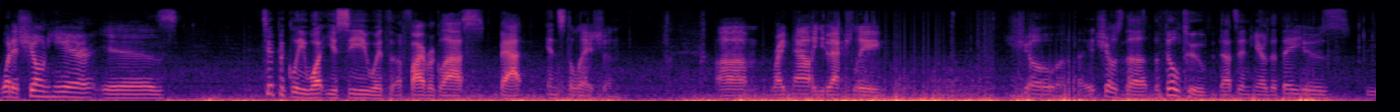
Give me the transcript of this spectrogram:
what is shown here is typically what you see with a fiberglass batt installation. Um, right now, you actually show uh, it shows the the fill tube that's in here that they use the,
